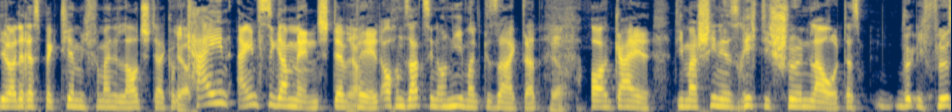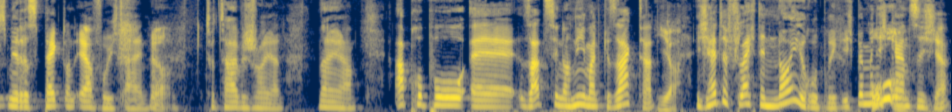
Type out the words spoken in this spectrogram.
die Leute respektieren mich für meine Lautstärke. Und Ja. kein einziger Mensch der Ja. Welt, auch ein Satz, den noch niemand gesagt hat, Ja. oh geil, die Maschine ist richtig schön laut. Das wirklich flößt mir Respekt und Ehrfurcht ein. Ja. Total bescheuert. Naja. Apropos äh, Satz, den noch niemand gesagt hat. Ja. Ich hätte vielleicht eine neue Rubrik. Ich bin mir Oh. nicht ganz sicher.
